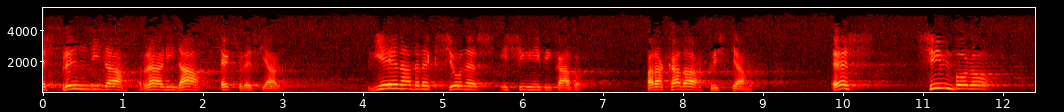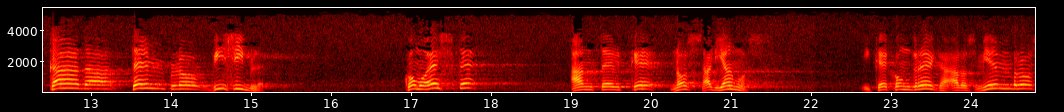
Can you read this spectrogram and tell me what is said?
espléndida realidad eclesial, llena de lecciones y significado para cada cristiano. Es símbolo cada templo visible, como este ante el que nos aliamos y que congrega a los miembros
